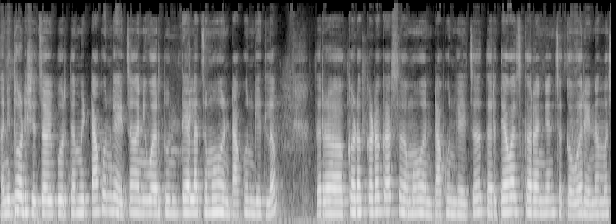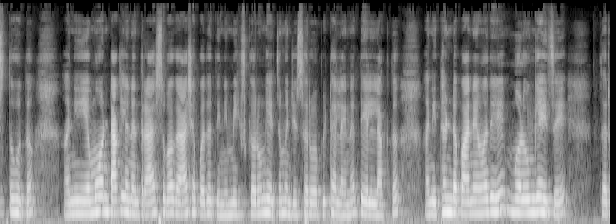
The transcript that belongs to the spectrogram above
आणि थोडेसे चवीपुरतं मीठ टाकून घ्यायचं आणि वरतून तेलाचं मोहन टाकून घेतलं. तर कडक कडक असं मोहन टाकून घ्यायचं. तर तेव्हाच करंज्यांचं कवर आहे ना मस्त होतं. आणि मोहन टाकल्यानंतर असं बघा अशा पद्धतीने मिक्स करून घ्यायचं. म्हणजे सर्व पिठाला आहे ना तेल लागतं. आणि थंड पाण्यामध्ये मळून घ्यायचं आहे तर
